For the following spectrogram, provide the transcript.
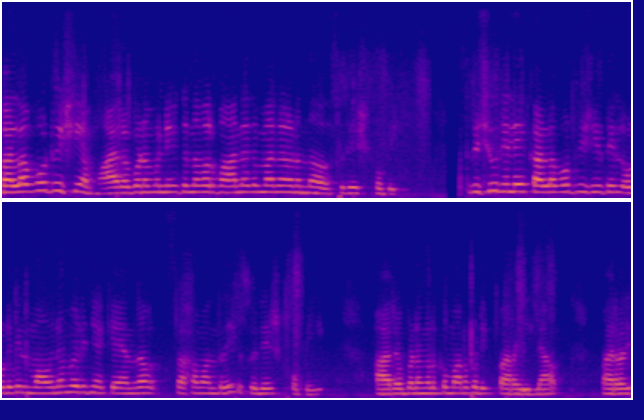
കള്ളവോട്ട് വിഷയം. ആരോപണം ഉന്നയിക്കുന്നവർ വാനരന്മാരാണെന്ന് സുരേഷ് ഗോപി. തൃശൂരിലെ കള്ളവോട്ട് വിഷയത്തിൽ ഒടുവിൽ മൗനം വെടിഞ്ഞ കേന്ദ്ര സഹമന്ത്രി സുരേഷ് ഗോപി. ആരോപണങ്ങൾക്ക് മറുപടി പറയില്ല. മറ-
